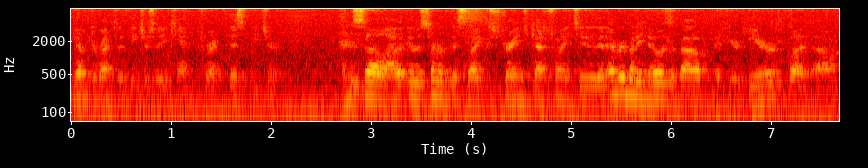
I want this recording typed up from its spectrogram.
You haven't directed a feature, so you can't direct this feature." And so I, it was sort of this like strange catch twenty two that everybody knows about if you're here, but um,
